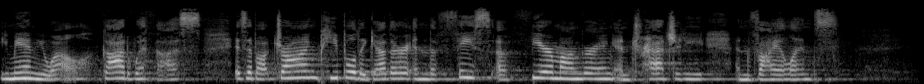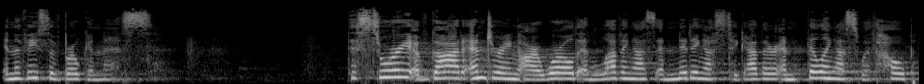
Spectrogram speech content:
Emmanuel, God with us, is about drawing people together in the face of fear mongering and tragedy and violence, in the face of brokenness. This story of God entering our world and loving us and knitting us together and filling us with hope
